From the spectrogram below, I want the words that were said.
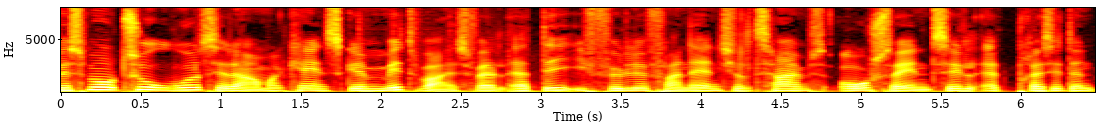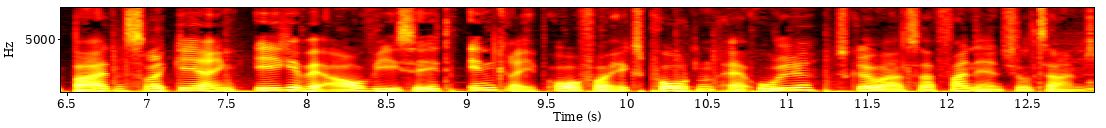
Med små to uger til det amerikanske midtvejsvalg er det ifølge Financial Times årsagen til, at præsident Bidens regering ikke vil afvise et indgreb over for eksporten af olie, skriver altså Financial Times.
